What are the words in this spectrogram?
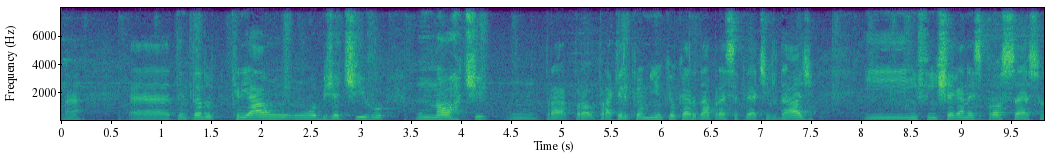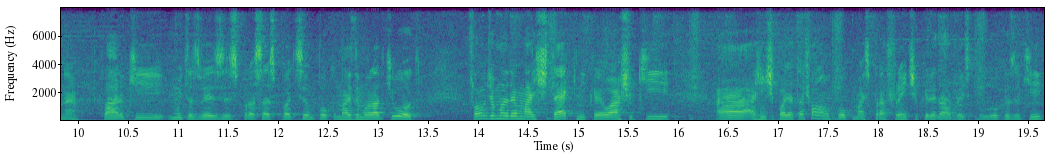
né? É, tentando criar um, um, objetivo, um norte um, para aquele caminho que eu quero dar para essa criatividade e, enfim, chegar nesse processo, né? Claro que muitas vezes esse processo pode ser um pouco mais demorado que o outro. Falando de uma maneira mais técnica, eu acho que a, a gente pode até falar um pouco mais para frente, eu queria dar a vez pro Lucas aqui,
